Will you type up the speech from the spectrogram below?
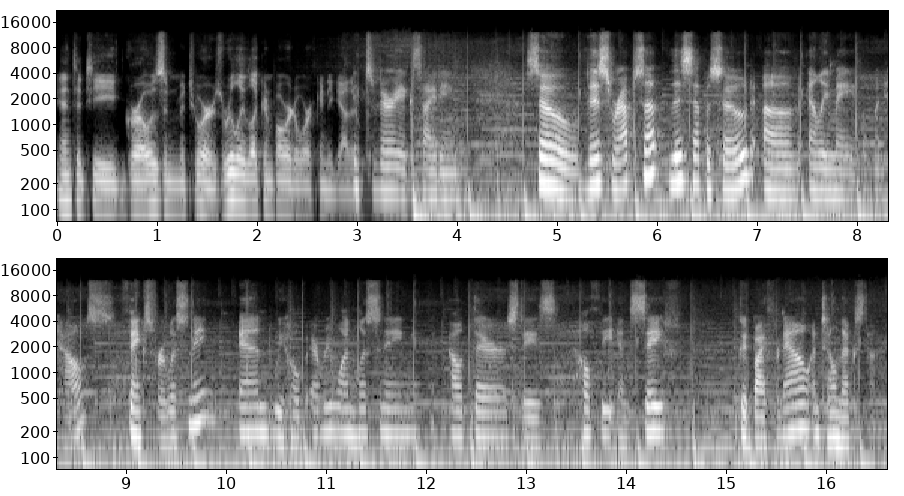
entity grows and matures. Really looking forward to working together. It's very exciting. So, this wraps up this episode of Ellie Mae Open House. Thanks for listening, and we hope everyone listening out there stays healthy and safe. Goodbye for now. Until next time.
